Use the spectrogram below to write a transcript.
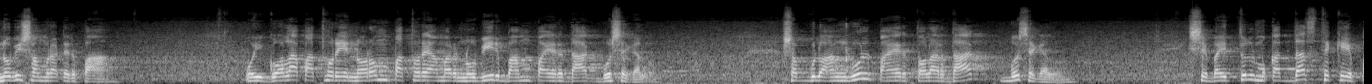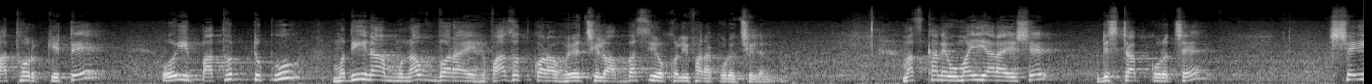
নবী সম্রাটের পা। ওই গলা পাথরে, নরম পাথরে আমার নবীর বাম পায়ের দাগ বসে গেল। সবগুলো আঙ্গুল, পায়ের তলার দাগ বসে গেল। সে বাইতুল মুকাদ্দাস থেকে পাথর কেটে ওই পাথরটুকু মদিনা মুনাব্বরায় হেফাজত করা হয়েছিল আব্বাসীয় খলিফারা করেছিলেন। মাঝখানে উমাইয়ারা এসে ডিস্টার্ব করেছে। সেই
